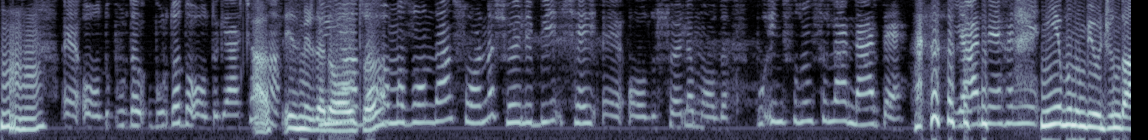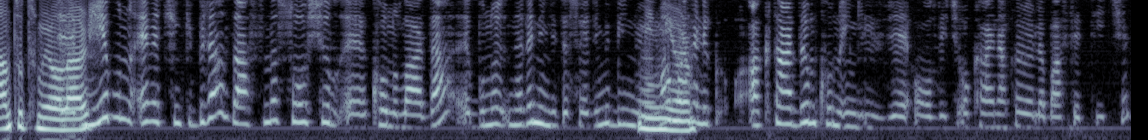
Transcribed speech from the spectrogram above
Hı hı. E, oldu. Burada burada da oldu gerçi ama Az, İzmir'de de oldu. Amazon'dan sonra şöyle bir şey e, oldu, söylem oldu. Bu influencerlar nerede? Yani hani niye bunun bir ucundan tutmuyorlar? E, niye bunu? Evet çünkü biraz da aslında social e, konularda e, bunu neden İngilizce söylediğimi bilmiyorum, bilmiyorum ama hani aktardığım konu İngilizce olduğu için o kaynaklar öyle bahsettiği için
